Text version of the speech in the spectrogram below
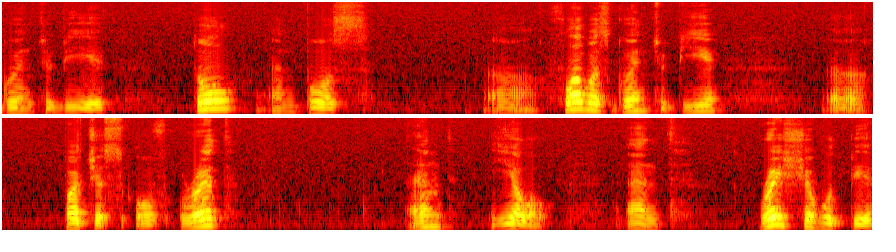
going to be tall and both uh, flowers going to be uh, patches of red and yellow. And ratio would be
